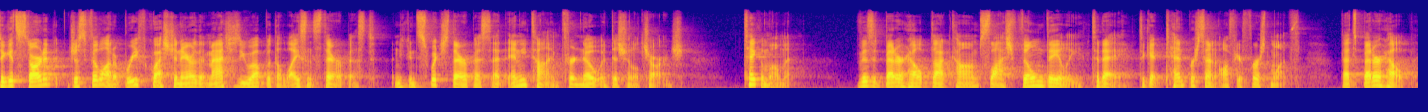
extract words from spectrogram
To get started, just fill out a brief questionnaire that matches you up with a licensed therapist, and you can switch therapists at any time for no additional charge. Take a moment. Visit betterhelp.com slash filmdaily today to get 10% off your first month. That's betterhelp,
